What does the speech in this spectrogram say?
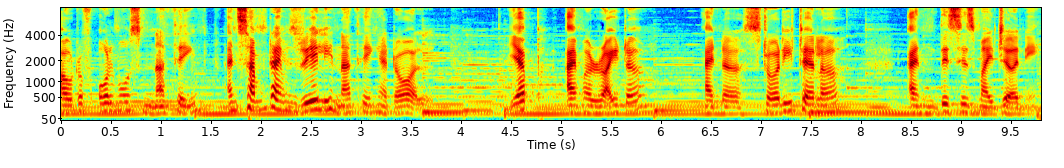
out of almost nothing and sometimes really nothing at all. Yep, I'm a writer and a storyteller, and this is my journey.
